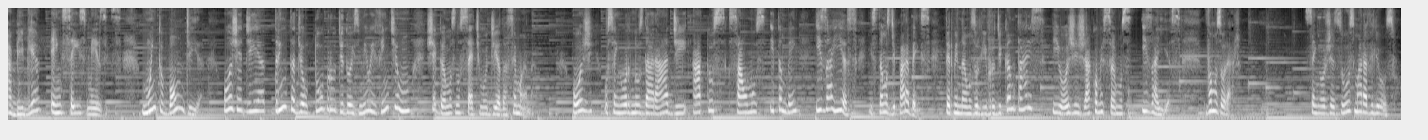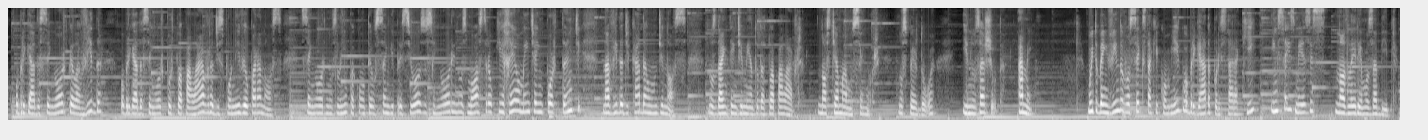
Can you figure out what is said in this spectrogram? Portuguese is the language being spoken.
A Bíblia em seis meses. Muito bom dia! Hoje é dia 30 de outubro de 2021, chegamos no sétimo dia da semana. Hoje o Senhor nos dará de Atos, Salmos e também Isaías. Estamos de parabéns. Terminamos o livro de Cantares e hoje já começamos Isaías. Vamos orar. Senhor Jesus maravilhoso, obrigada, Senhor, pela vida, obrigada, Senhor, por tua palavra disponível para nós. Senhor, nos limpa com o teu sangue precioso, Senhor, e nos mostra o que realmente é importante na vida de cada um de nós. Nos dá entendimento da tua palavra. Nós te amamos, Senhor. Nos perdoa e nos ajuda. Amém. Muito bem-vindo você que está aqui comigo, obrigada por estar aqui. Em seis meses nós leremos a Bíblia.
